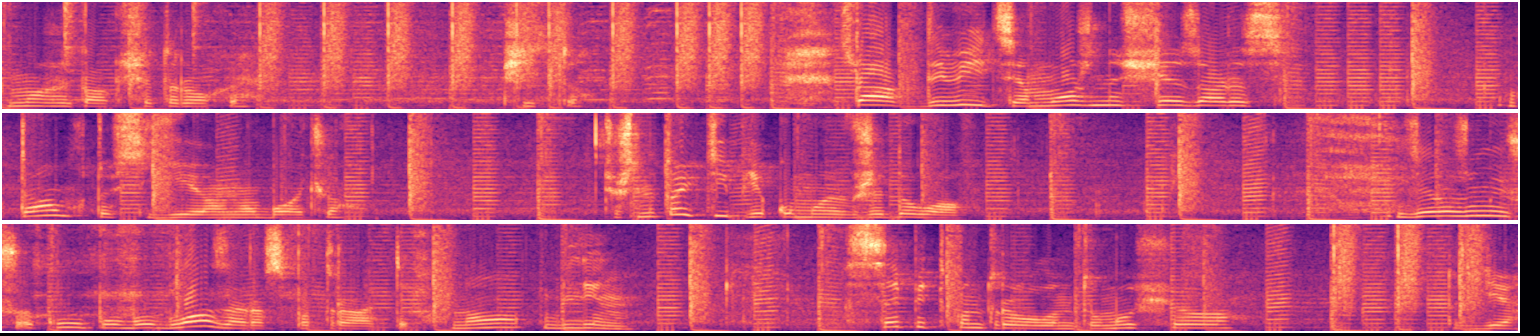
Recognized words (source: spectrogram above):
Може так, ще трохи. Чисто. Так, дивіться, можна ще зараз. Там хтось є, воно бачу. Це ж не той тип, якому я вже давав. Я розумію, що купу бабла зараз потратив, но, блін, все під контролем, тому що. Є.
